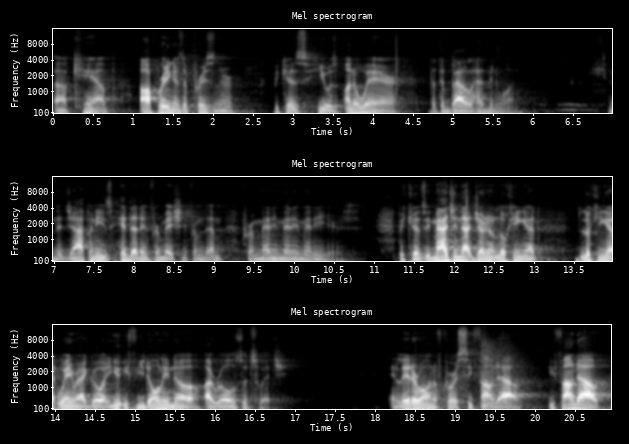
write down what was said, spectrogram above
uh, camp, operating as a prisoner because he was unaware that the battle had been won. And the Japanese hid that information from them for many, many, many years. Because imagine that general looking at, looking at Wainwright going, you, if you'd only know, our roles would switch. And later on, of course, he found out. He found out,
